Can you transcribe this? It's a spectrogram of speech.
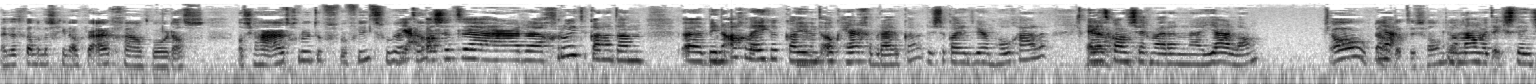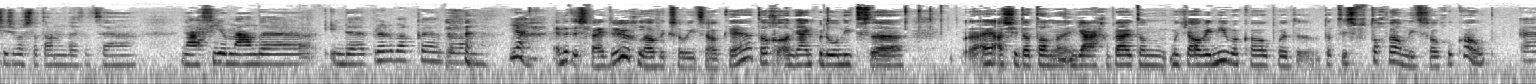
En dat kan er misschien ook weer uitgehaald worden als, als je haar uitgroeit of, of iets. Hoe werkt Ja, dat? als het eh, haar eh, groeit, kan het dan eh, binnen acht weken kan je het ook hergebruiken. Dus dan kan je het weer omhoog halen. En Ja. dat kan zeg maar een jaar lang. Oh, nou Ja. dat is handig. Normaal met extensions was dat dan dat het na vier maanden in de prullenbak belandde. ja. En het is vrij duur geloof ik zoiets ook, hè? Toch, ja, ik bedoel niet... als je dat dan een jaar gebruikt, dan moet je alweer nieuwe kopen. Dat is toch wel niet zo goedkoop. Eh,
